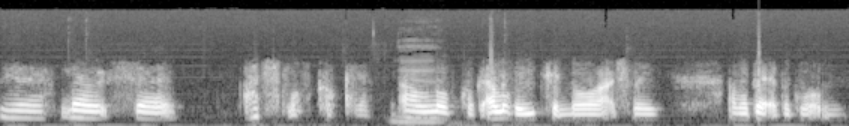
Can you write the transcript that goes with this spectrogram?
Yeah, no, it's. Uh, I just love cooking. I love cooking. I love eating more actually. I'm a bit of a glutton.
